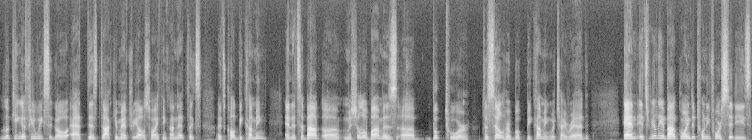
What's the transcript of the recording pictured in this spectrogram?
looking a few weeks ago at this documentary, also, I think, on Netflix. It's called Becoming, and it's about uh, Michelle Obama's uh, book tour to sell her book Becoming, which I read. And it's really about going to 24 cities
